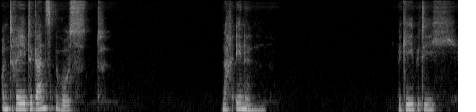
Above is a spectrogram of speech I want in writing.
und trete ganz bewusst nach innen. Begebe dich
